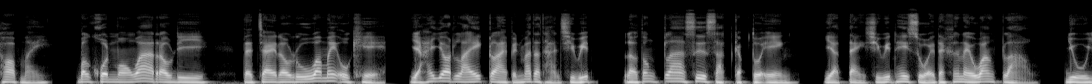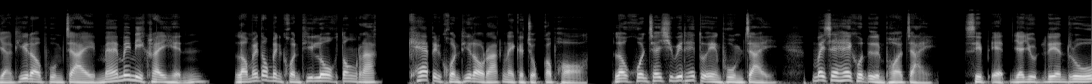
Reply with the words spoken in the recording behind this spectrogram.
ชอบไหม บางคนมองว่าเราดี แต่ใจเรารู้ว่าไม่โอเค อย่าให้ยอดไลค์กลายเป็นมาตรฐานชีวิต เราต้องกล้าซื่อสัตย์กับตัวเอง อย่าแต่งชีวิตให้สวยแต่ข้างในว่างเปล่า อยู่อย่างที่เราภูมิใจแม้ไม่มีใครเห็น เราไม่ต้องเป็นคนที่โลกต้องรัก แค่เป็นคนที่เรารักในกระจกก็พอ เราควรใช้ชีวิตให้ตัวเองภูมิใจ ไม่ใช่ให้คนอื่นพอใจ 11. อย่าหยุดเรียนรู้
